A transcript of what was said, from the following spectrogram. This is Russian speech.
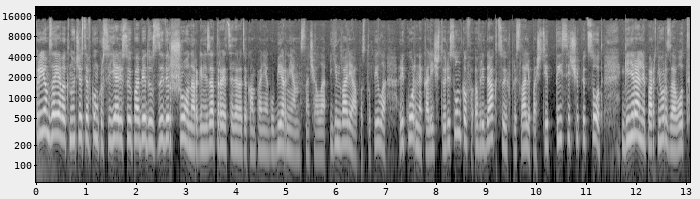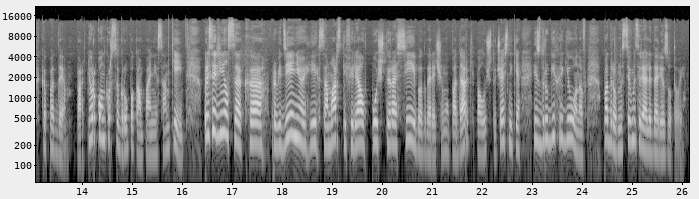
Прием заявок на участие в конкурсе «Я рисую победу» завершен. Организаторы телерадиокомпания «Губерния». С начала января поступило рекордное количество рисунков. В редакцию их прислали почти 1500. Генеральный партнер – завод КПД. Партнер конкурса – группа компании «Санкей». Присоединился к проведению и самарский филиал Почты России, благодаря чему подарки получат участники из других регионов. Подробности в материале Дарьи Зотовой.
